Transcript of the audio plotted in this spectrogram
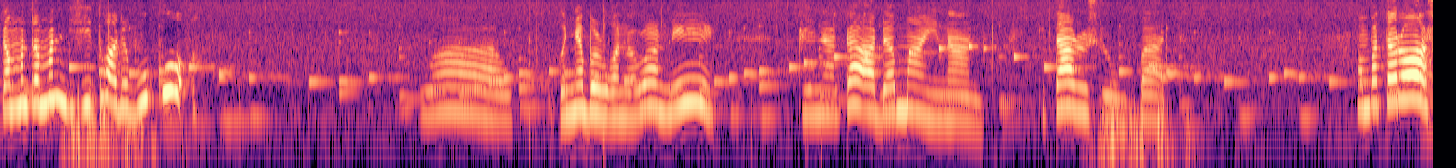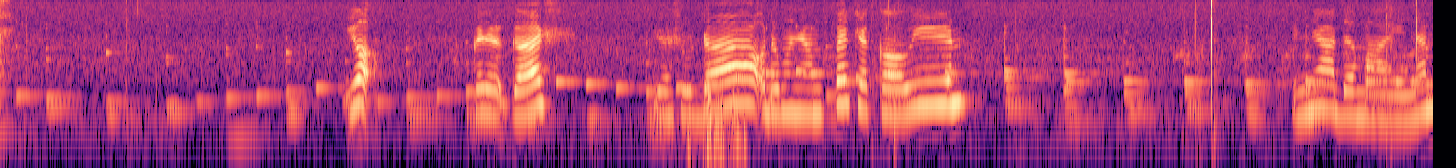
teman-teman di situ ada buku. Wow, bukunya berwarna-warni. Ternyata ada mainan. Kita harus lompat. Lompat terus. Yuk. Oke guys. Ya sudah, udah mau nyampe cek kawin. Ini ada mainan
